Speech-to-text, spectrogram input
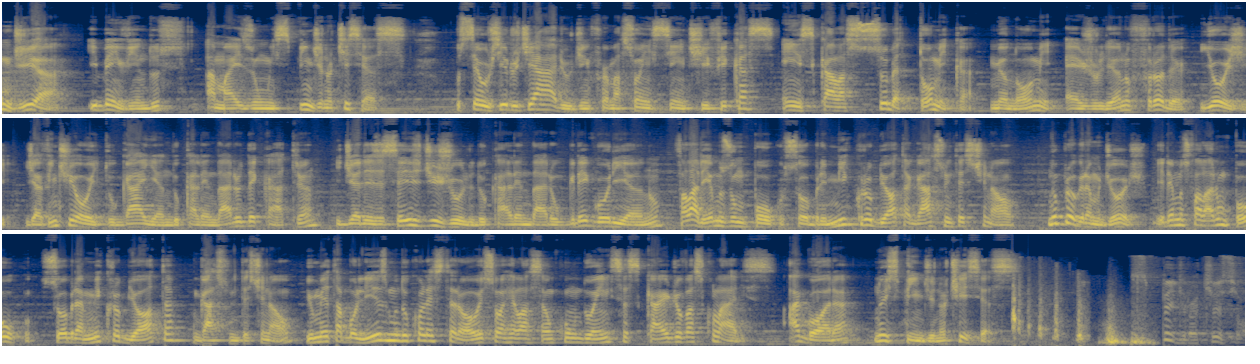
Bom dia e bem-vindos a mais um Spin de Notícias, o seu giro diário de informações científicas em escala subatômica. Meu nome é Juliano Froder e hoje, dia 28 Gaian do calendário Decatrian e dia 16 de julho do calendário Gregoriano, falaremos um pouco sobre microbiota gastrointestinal no programa de hoje, iremos falar um pouco sobre a microbiota gastrointestinal e o metabolismo do colesterol e sua relação com doenças cardiovasculares. Agora, no Spin de Notícias. Speed Notícias.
